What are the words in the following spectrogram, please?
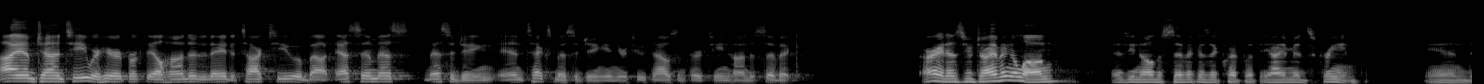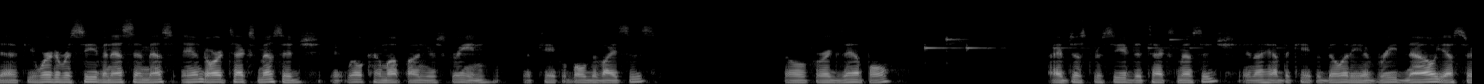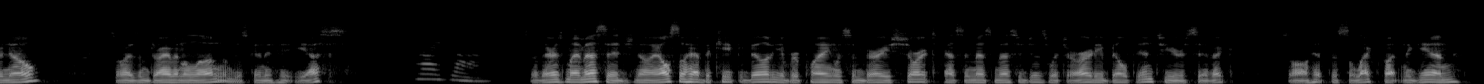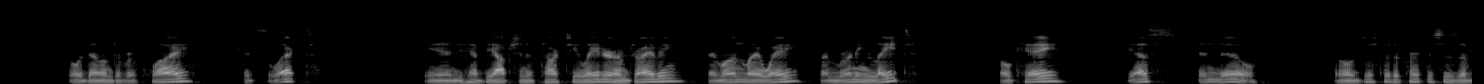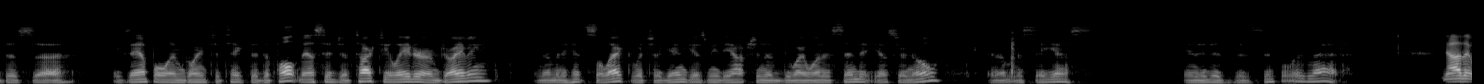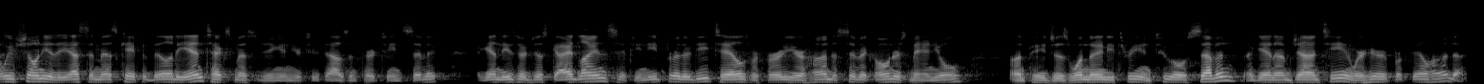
Hi, I'm John T. We're here at Brookdale Honda today to talk to you about SMS messaging and text messaging in your 2013 Honda Civic. All right, as you're driving along, as you know, the Civic is equipped with the i-MID screen. And uh, if you were to receive an SMS and or text message, it will come up on your screen with capable devices. So for example, I've just received a text message and I have the capability of read now, yes or no. So as I'm driving along, I'm just going to hit yes. Hi, John. So there's my message. Now I also have the capability of replying with some very short SMS messages which are already built into your Civic. So I'll hit the select button again, go down to reply, hit select, and you have the option of talk to you later. I'm driving, I'm on my way, I'm running late, okay, yes, and no. So just for the purposes of this uh, example, I'm going to take the default message of talk to you later, I'm driving, and I'm going to hit select, which again gives me the option of do I want to send it, yes or no, and I'm going to say yes. And it is as simple as that. Now that we've shown you the SMS capability and text messaging in your 2013 Civic, again, these are just guidelines. If you need further details, refer to your Honda Civic Owner's Manual on pages 193 and 207. Again, I'm John T., and we're here at Brookdale Honda.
